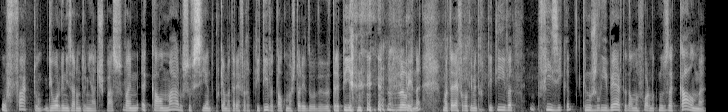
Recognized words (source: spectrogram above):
O facto de eu organizar um determinado espaço vai-me acalmar o suficiente, porque é uma tarefa repetitiva, tal como a história da terapia da Lena, uma tarefa relativamente repetitiva, física, que nos liberta de alguma forma, que nos acalma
